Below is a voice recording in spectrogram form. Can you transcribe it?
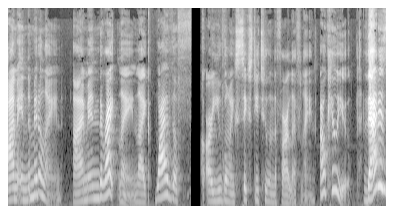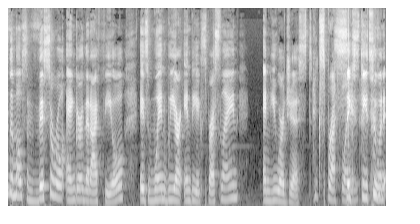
I'm in the middle lane. I'm in the right lane. Like why the f- are you going 62 in the far left lane? I'll kill you. That is the most visceral anger that I feel is when we are in the express lane and you are just Express 62 and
